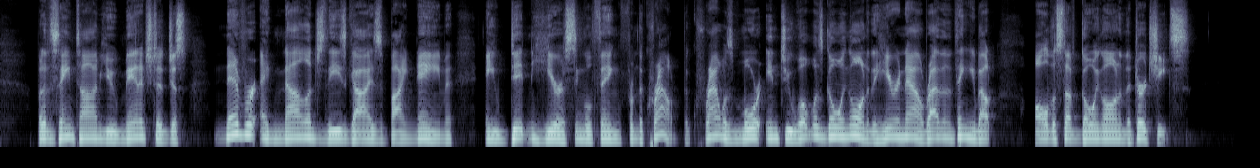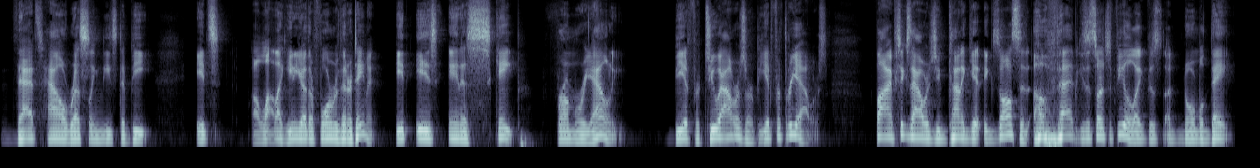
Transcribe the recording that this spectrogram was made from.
but at the same time you managed to just never acknowledge these guys by name and you didn't hear a single thing from the crowd. The crowd was more into what was going on in the here and now rather than thinking about all the stuff going on in the dirt sheets. That's how wrestling needs to be. It's a lot like any other form of entertainment. It is an escape from reality, be it for two hours or be it for three hours. Five, six hours, you kind of get exhausted of that because it starts to feel like just a normal day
